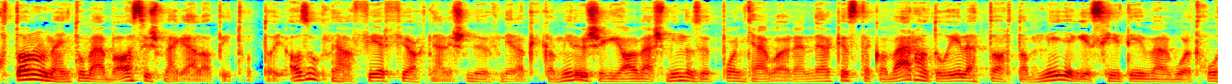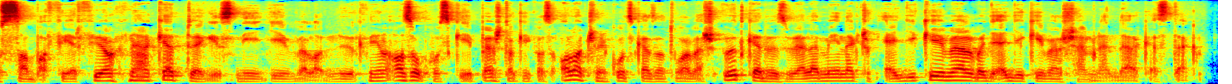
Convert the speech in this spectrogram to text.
A tanulmány továbbá azt is megállapította, hogy azoknál a férfiaknál és nőknél, akik a minőségi alvás mind az öt pontjával rendelkeztek, a várható élettartam 4,7 évvel volt hosszabb a férfiaknál, 2,4 évvel a nőknél, azokhoz képest, akik az alacsony kockázatú alvás öt kedvező elemének csak egyikével vagy egyikével sem rendelkeztek.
